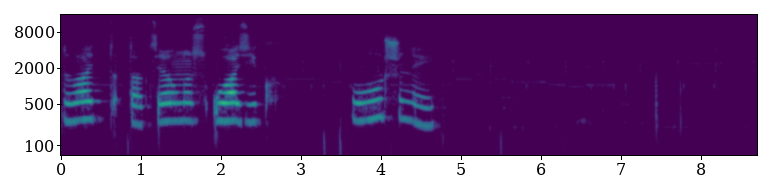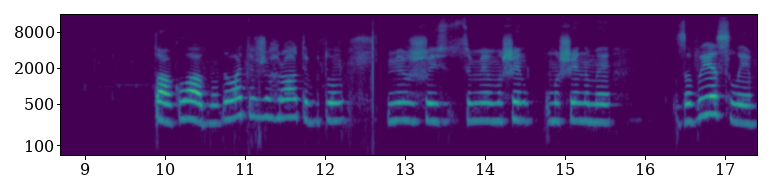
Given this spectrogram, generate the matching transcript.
Давайте. Так, це у нас УАЗик улучшений. Так, ладно, давайте вже грати, бо ми вже з цими машин, машинами зависли.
